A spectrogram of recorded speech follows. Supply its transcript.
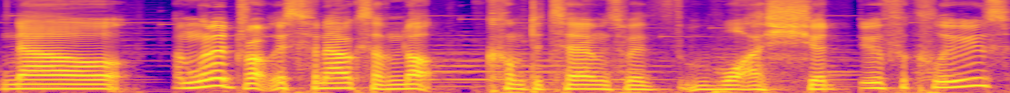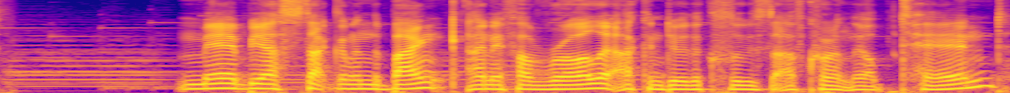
Now, I'm going to drop this for now because I've not come to terms with what I should do for clues. Maybe I stack them in the bank and if I roll it, I can do the clues that I've currently obtained.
